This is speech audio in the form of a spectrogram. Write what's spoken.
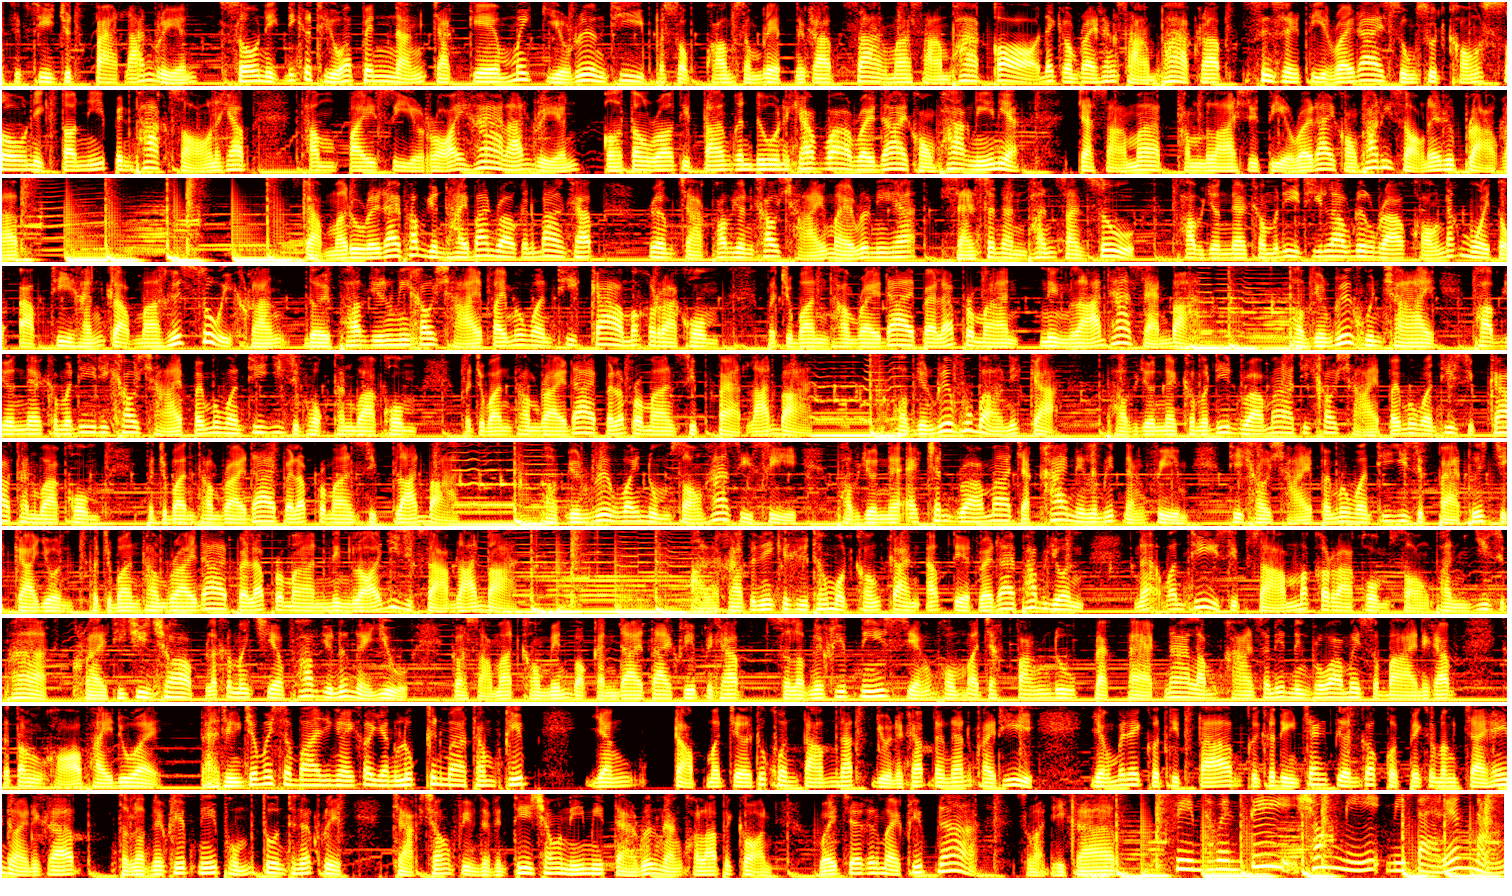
384.8 ล้านเหรียญ Sonic นี่ก็ถือว่าเป็นหนังจากเกมไม่กี่เรื่องที่ประสบความสำเร็จนะครับ สร้างมา 3 ภาคก็ได้กำไรทั้ง 3 ภาคครับ ซึ่งสถิติรายได้สูงสุดของ Sonic ตอนนี้เป็นภาค 2 นะครับทำไป 405 ล้านเหรียญ ก็ต้องรอติดตามกันดูนะครับว่ารายได้ของภาคนี้เนี่ย จะสามารถทำลายสถิติรายได้ของภาคที่ 2 ได้หรือเปล่าครับ กลับมาดูรายได้ภาพยนตร์ไทยบ้านเรากันบ้างครับ เริ่มจากภาพยนตร์เข้าฉายใหม่เรื่องนี้ฮะแสนสนันพันสันสู้ ภาพยนตร์แนวคอมเมดี้ที่เล่าเรื่องราวของนักมวยตกอับที่หันกลับมาฮึดสู้อีกครั้ง โดยภาพยนตร์เรื่องนี้เข้าฉายไปเมื่อวันที่ 9 มกราคม ปัจจุบันทำรายได้ไปแล้วประมาณ1ล้าน5แสนบาท ภาพยนตร์เรื่องคุณชาย ภาพยนตร์แนวคอมดี้ที่เข้าฉายไปเมื่อวันที่ 26 ธันวาคม ปัจจุบันทำรายได้ไปแล้วประมาณ 18 ล้านบาท ภาพยนตร์เรื่องผู้บ่าวนิกะ ภาพยนตร์ในวคอมเมดี้ดราม่าที่เข้าฉายไปเมื่อวันที่ 19 ธันวาคม ปัจจุบันทำรายได้ไปแล้วประมาณ 10 ล้านบาท ภาพยนตร์เรื่องวัยหนุ่ม 2544 ภาพยนตร์ในแอคชั่นดราม่าจากค่ายเนลมิตหนังฟิล์ม ที่เข้าฉายไปเมื่อวันที่ 28 พฤศจิกายน ปัจจุบันทำรายได้ไปแล้วประมาณ 123 ล้านบาท เอาละครับและนี่ก็คือทั้งหมดของการอัปเดตรายได้ภาพยนตร์ ณวันที่ 13 มกราคม 2025 ใครที่ชื่นชอบ และกำลังเชียร์ภาพยนตร์เรื่องไหนอยู่ ก็สามารถคอมเมนต์บอกกันได้ใต้คลิปนะครับสำหรับในคลิปนี้เสียงผมอาจจะฟังดูแปลกๆ น่าลำคาญสักนิดนึงเพราะว่าไม่สบายนะครับ ก็ต้องขออภัยด้วย แต่ถึงจะไม่สบายยังไงก็ยังลุกขึ้นมาทำคลิปยัง กลับมาเจอทุกคนตามนัดอยู่นะครับ ดังนั้นใครที่ยังไม่ได้กดติดตามกดกระดิ่งแจ้งเตือนก็กดเป็นกำลังใจให้หน่อยนะครับสำหรับในคลิปนี้ผมตูนธนกฤษจากช่องฟิล์มเทเวนตี้ช่องนี้มีแต่เรื่องหนังขอลาไปก่อน ไว้เจอกันใหม่คลิปหน้า สวัสดีครับ ฟิล์ม20ช่องนี้มีแต่เรื่องหนัง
